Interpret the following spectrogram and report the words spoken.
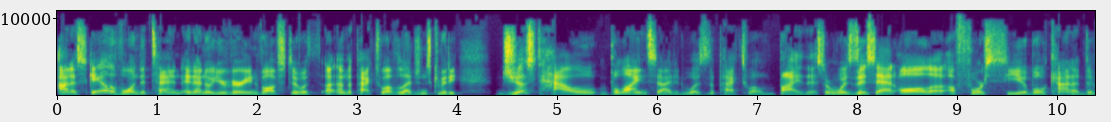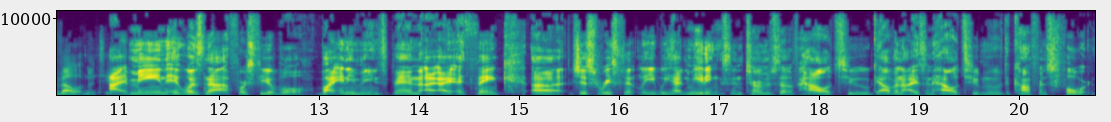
On a scale of one to ten, and I know you're very involved still with uh, on the Pac-12 Legends Committee. Just how blindsided was the Pac-12 by this, or was this at all a, a foreseeable kind of development? Here? I mean, it was not foreseeable by any means, Ben. I, I- I think uh, just recently we had meetings in terms of how to galvanize and how to move the conference forward.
